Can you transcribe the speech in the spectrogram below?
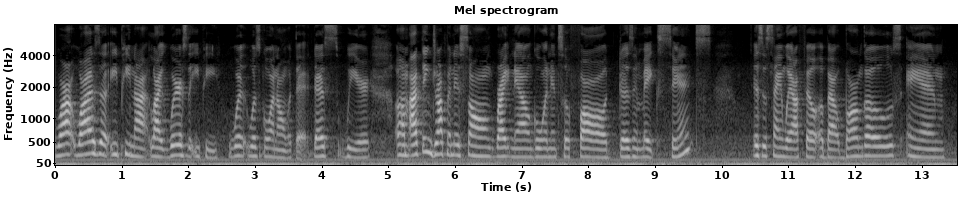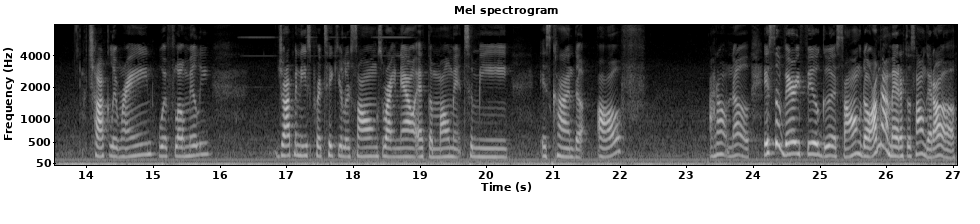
why why is the EP not like where's the EP? What what's going on with that? That's weird. Um I think dropping this song right now going into fall doesn't make sense. It's the same way I felt about Bongos and Chocolate Rain with Flo Milli. Dropping these particular songs right now at the moment to me is kind of off. I don't know. It's a very feel good song though. I'm not mad at the song at all.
